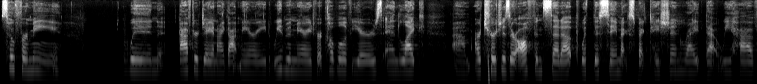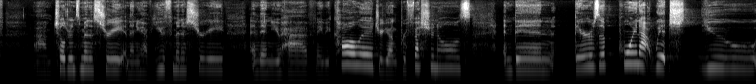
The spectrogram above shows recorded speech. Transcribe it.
so for me, when after Jay and I got married, we'd been married for a couple of years, and like um, our churches are often set up with this same expectation, right? That we have um, children's ministry, and then you have youth ministry, and then you have maybe college or young professionals, and then there's a point at which you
